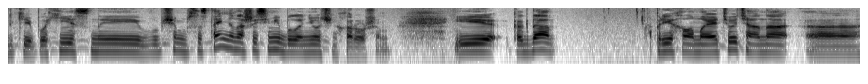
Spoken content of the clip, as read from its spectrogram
такие плохие сны. В общем, состояние нашей семьи было не очень хорошим. И когда приехала моя тетя, она э,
